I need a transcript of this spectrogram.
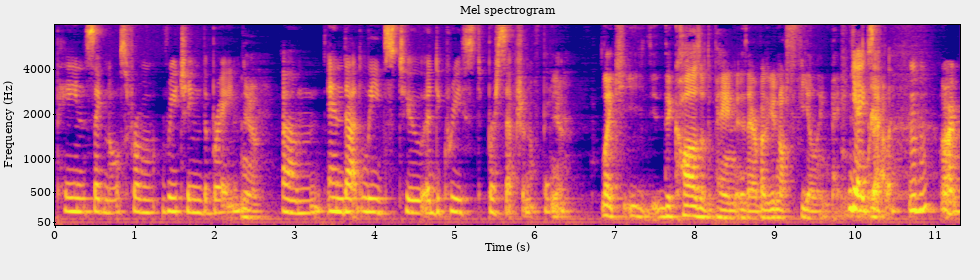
pain signals from reaching the brain. Yeah, Um, and that leads to a decreased perception of pain. yeah. Like the cause of the pain is there, but you're not feeling pain. Yeah, exactly. All right,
